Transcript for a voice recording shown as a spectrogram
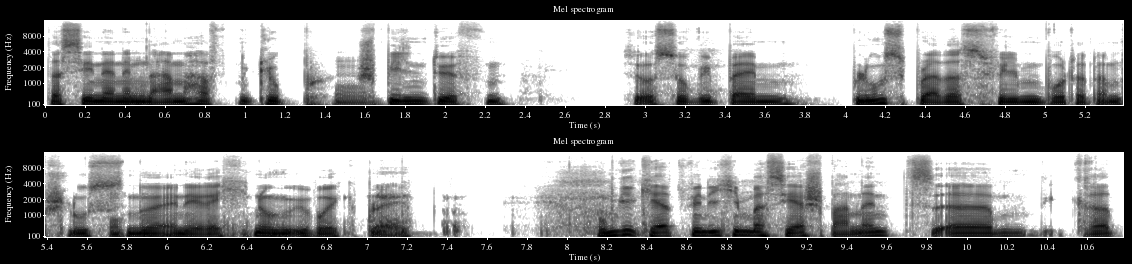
dass sie in einem namhaften Club mhm. spielen dürfen. So, so wie beim Blues Brothers Film, wo dann am Schluss nur eine Rechnung übrig bleibt. Umgekehrt finde ich immer sehr spannend, ähm, gerade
